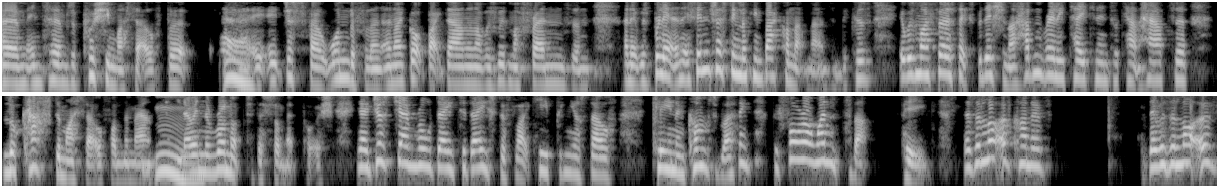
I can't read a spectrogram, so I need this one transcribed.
um, in terms of pushing myself, but yeah, mm. it, it, just felt wonderful. And, and, I got back down and I was with my friends and, and it was brilliant. And it's interesting looking back on that mountain because it was my first expedition. I hadn't really taken into account how to look after myself on the mountain, mm. you know, in the run up to the summit push, you know, just general day to day stuff like keeping yourself clean and comfortable. I think before I went to that peak, there's a lot of kind of, there was a lot of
